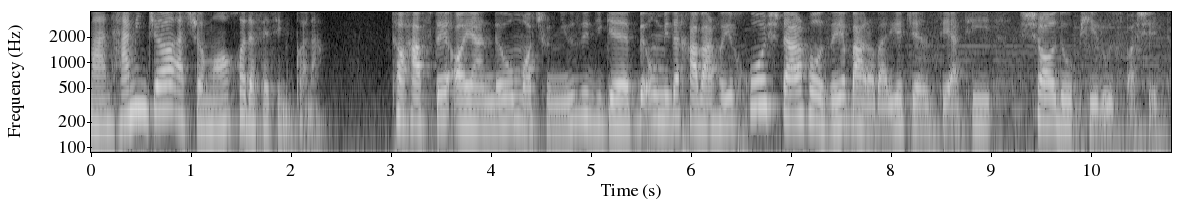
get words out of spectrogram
من همینجا از شما خدافزی می‌کنم تا هفته آینده و ماچو نیوزی دیگه به امید خبرهای خوش در حوزه برابری جنسیتی شاد و پیروز باشید.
